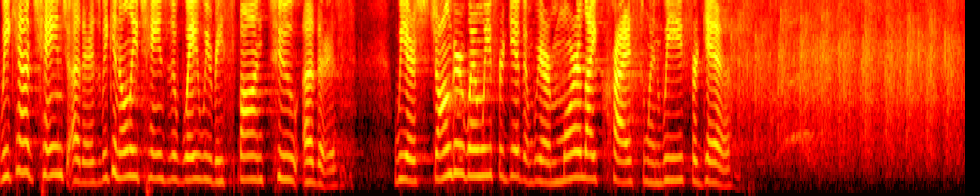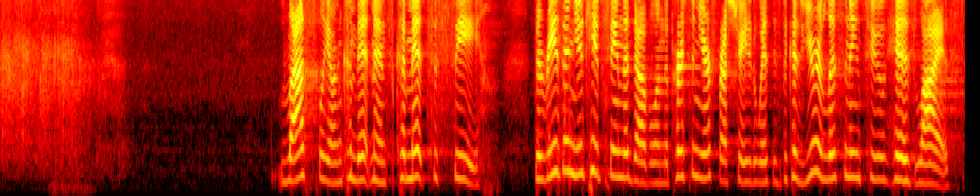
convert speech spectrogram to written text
We can't change others, we can only change the way we respond to others. We are stronger when we forgive, and we are more like Christ when we forgive. Lastly, on commitments, commit to see. The reason you keep seeing the devil and the person you're frustrated with is because you're listening to his lies.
